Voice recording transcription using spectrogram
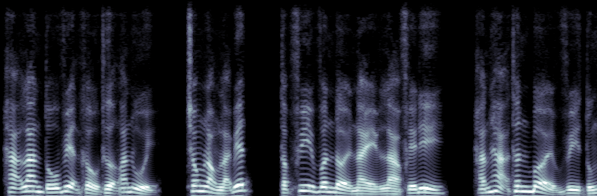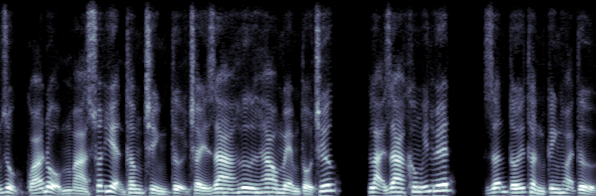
Hạ Lan Tố Viện khẩu thượng an ủi, trong lòng lại biết, tập phi vân đời này là phế đi, hắn hạ thân bởi vì túng dục quá độ mà xuất hiện thâm trình tự chảy ra hư hao mềm tổ chức, lại ra không ít huyết, dẫn tới thần kinh hoại tử,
